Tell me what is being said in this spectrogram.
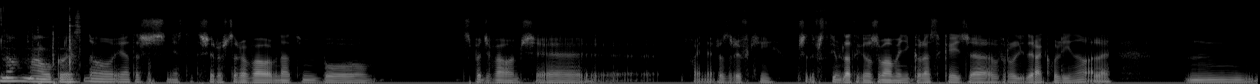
No, mało go jest. No, ja też niestety się rozczarowałem na tym, bo spodziewałem się e, fajnej rozrywki. Przede wszystkim dlatego, że mamy Nicolasa Cage'a w roli Draculi, no ale mm,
